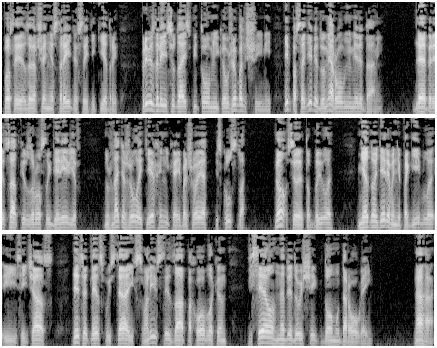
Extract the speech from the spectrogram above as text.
После завершения строительства эти кедры привезли сюда из питомника уже большими и посадили двумя ровными рядами. Для пересадки взрослых деревьев нужна тяжелая техника и большое искусство. Но все это было. Ни одно дерево не погибло, и сейчас, десять лет спустя, их смолистый запах облаком висел над ведущей к дому дорогой. Ага,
